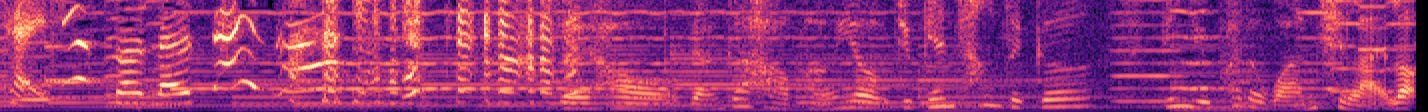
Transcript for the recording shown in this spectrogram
才是恐龙蛋呢。”最后，两个好朋友就边唱着歌，边愉快的玩起来了。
